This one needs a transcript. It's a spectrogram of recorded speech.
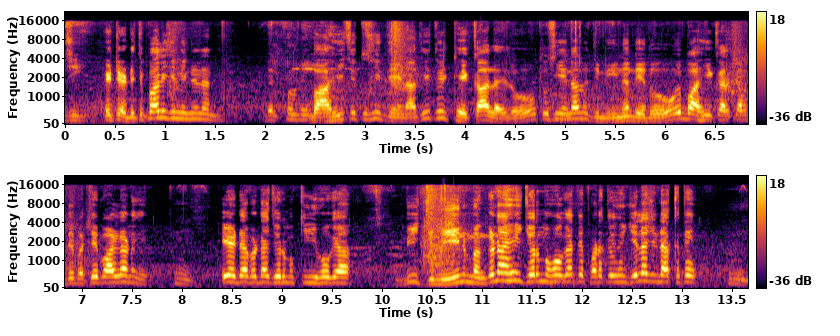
ਜੀ। ਇਹ ਢਿੱਡ 'ਚ ਪਾ ਲਈ ਜ਼ਮੀਨ ਇਹਨਾਂ ਨੇ? ਬਿਲਕੁਲ ਨਹੀਂ। ਬਾਹੀ 'ਚ ਤੁਸੀਂ ਦੇਣਾ ਸੀ ਤੁਸੀਂ ਠੇਕਾ ਲੈ ਲਓ ਤੁਸੀਂ ਇਹਨਾਂ ਨੂੰ ਜ਼ਮੀਨ ਦੇ ਦਿਓ ਇਹ ਬਾਹੀ ਕਰਕੇ ਆਪਦੇ ਬੱਚੇ ਪਾਲ ਲੈਣਗੇ। ਹੂੰ। ਇਹ ਐਡਾ ਵੱਡਾ ਜੁਰਮ ਕੀ ਹੋ ਗਿਆ? ਵੀ ਜ਼ਮੀਨ ਮੰਗਣਾ ਹੀ ਜੁਰਮ ਹੋ ਗਿਆ ਤੇ ਫੜ ਕੇ ਤੁਸੀਂ ਜੇਲ੍ਹਾਂ 'ਚ ਡੱਕਤੇ ਹੂੰ।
